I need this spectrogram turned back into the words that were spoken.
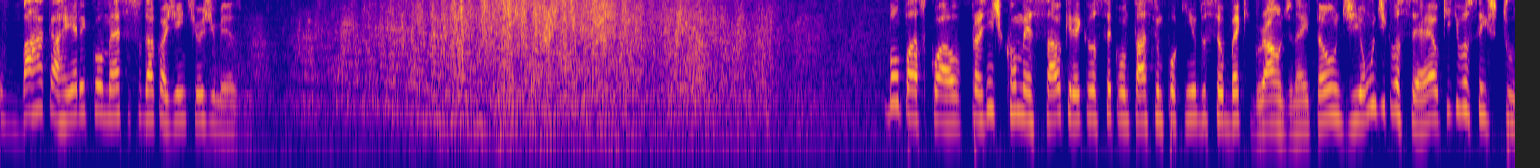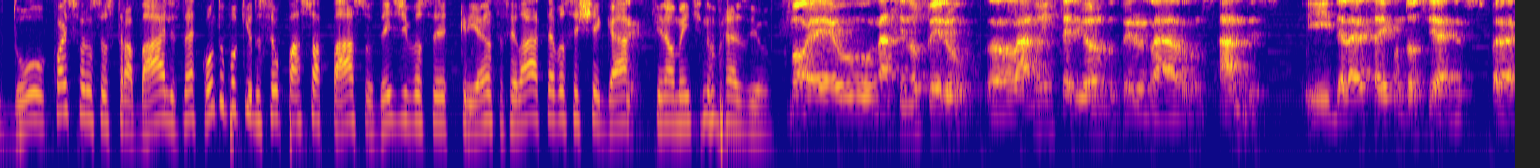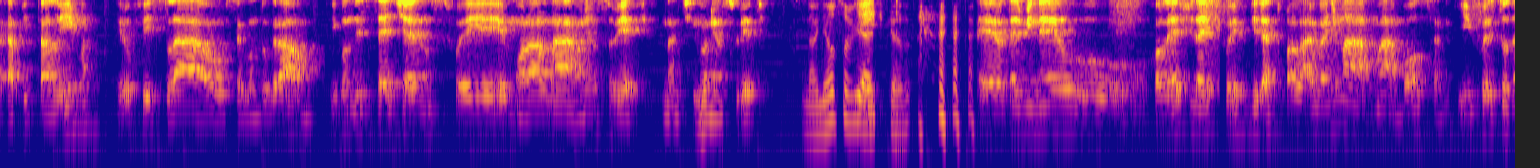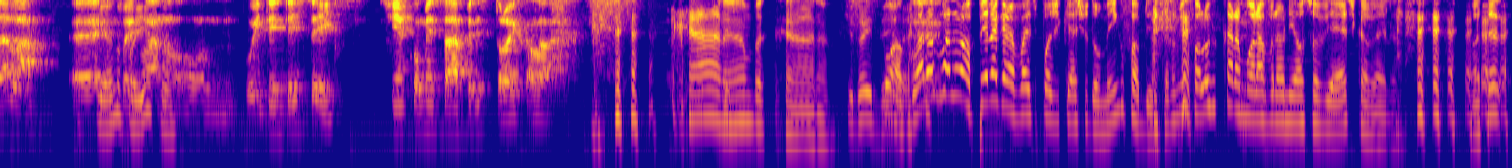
barra carreira e comece a estudar com a gente hoje mesmo. Bom, Pascoal, pra gente começar, eu queria que você contasse um pouquinho do seu background, né? Então, de onde que você é, o que que você estudou, quais foram os seus trabalhos, né? Conta um pouquinho do seu passo a passo, desde você criança, sei lá, até você chegar finalmente no Brasil. Bom, eu nasci no Peru, lá no interior do Peru, lá nos Andes. E de lá eu saí com 12 anos para a capital Lima. Eu fiz lá o segundo grau e com 17 anos fui morar na União Soviética, na antiga União Soviética. Na União Soviética. E, eu terminei o, colégio, daí fui direto para lá. Eu ganhei uma, uma bolsa né? e fui estudar lá. É, que ano foi, foi lá isso? no 86 tinha que começar a perestroika lá. Caramba, cara. Que doideira. Pô, agora valeu a pena gravar esse podcast domingo, Fabrício. Você não me falou que o cara morava na União Soviética, velho. Até...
